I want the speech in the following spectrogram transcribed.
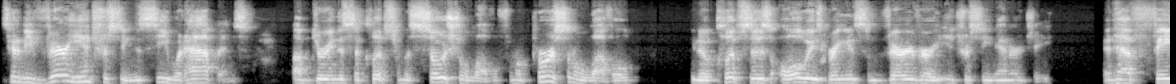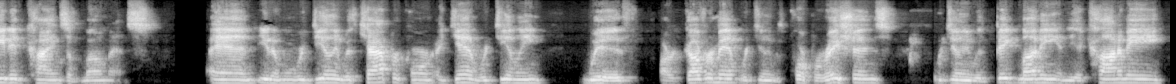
It's going to be very interesting to see what happens um, during this eclipse from a social level, from a personal level. You know, eclipses always bring in some very, very interesting energy and have faded kinds of moments. And, you know, when we're dealing with Capricorn, again, we're dealing with our government, we're dealing with corporations, we're dealing with big money in the economy.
